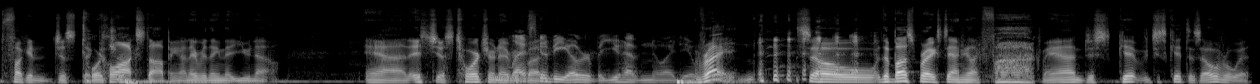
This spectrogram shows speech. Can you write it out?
fucking just the Torture. clock stopping on everything that you know and it's just torturing everybody Life's gonna be over, but you have no idea. When. Right. so the bus breaks down. You're like, "Fuck, man! Just get, just get this over with."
